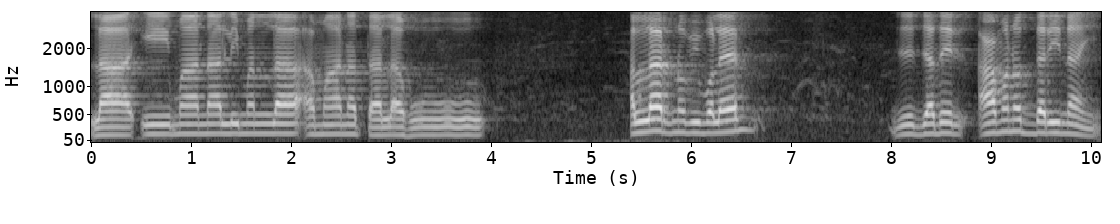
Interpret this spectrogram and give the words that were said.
লা ইমান আলিমাল্লা আমানাত আলাহু আল্লাহর নবী বলেন যে যাদের আমানতদারি নাই,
